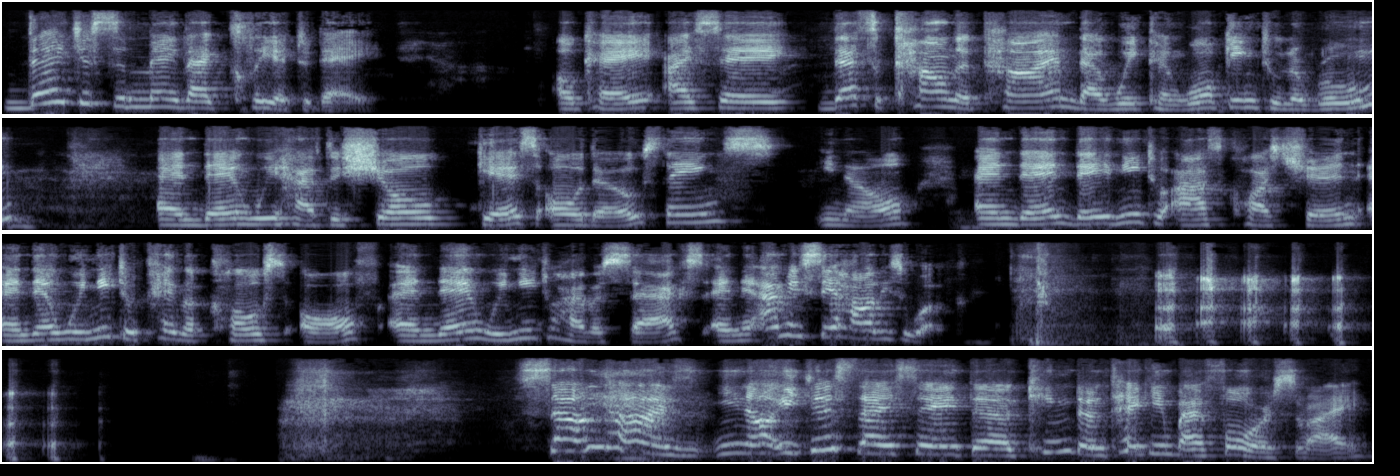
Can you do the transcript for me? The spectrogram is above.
they just made that clear today Okay, I say let's count the time that we can walk into the room, and then we have to show guests all those things, you know, and then they need to ask question, and then we need to take the clothes off, and then we need to have a sex, and then, I mean, see how this work. Sometimes, you know, it just like say the kingdom taken by force, right?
